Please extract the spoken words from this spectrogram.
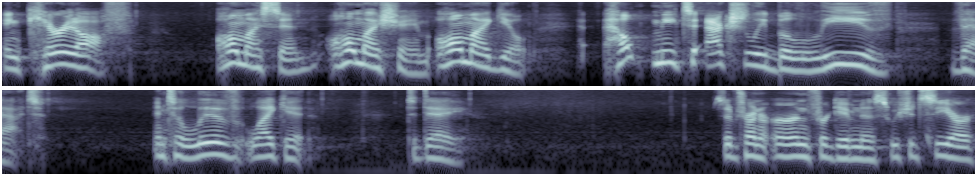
and carried off all my sin, all my shame, all my guilt. Help me to actually believe that and to live like it today. Instead of trying to earn forgiveness, we should see our,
